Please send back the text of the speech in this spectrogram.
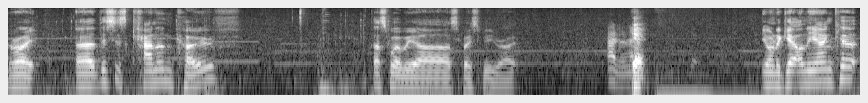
right. Uh, this is Cannon Cove. That's where we are supposed to be, right? I don't know. Yeah. You want to get on the anchor?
